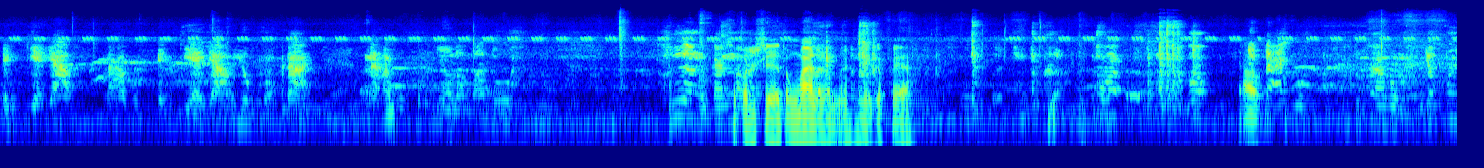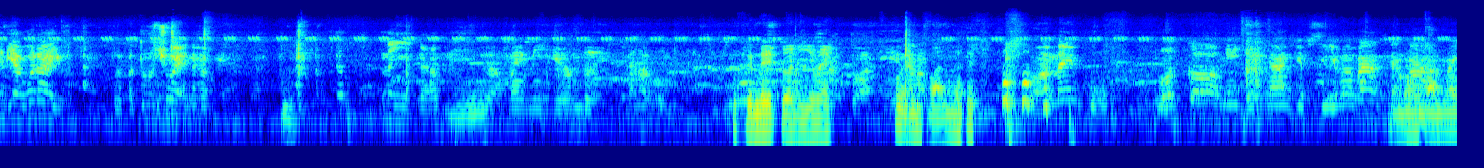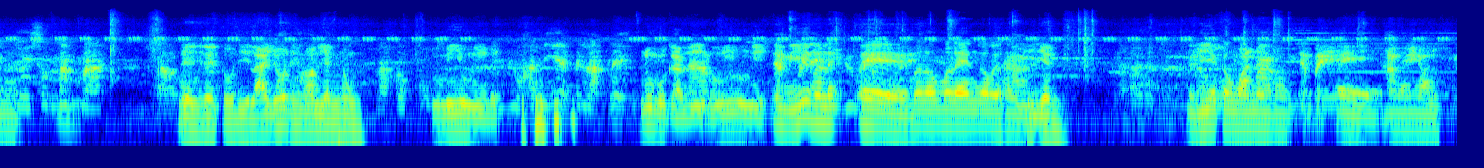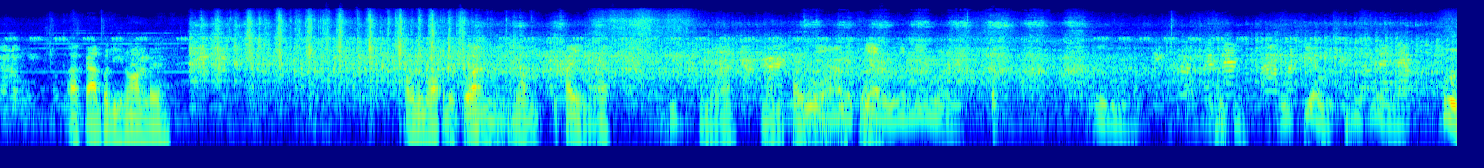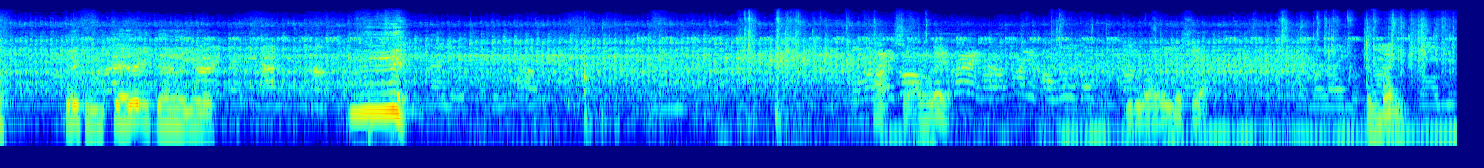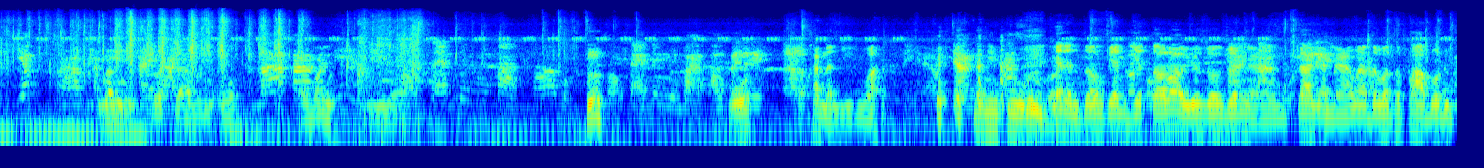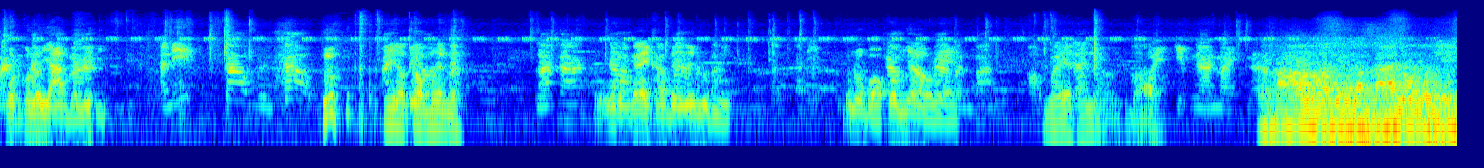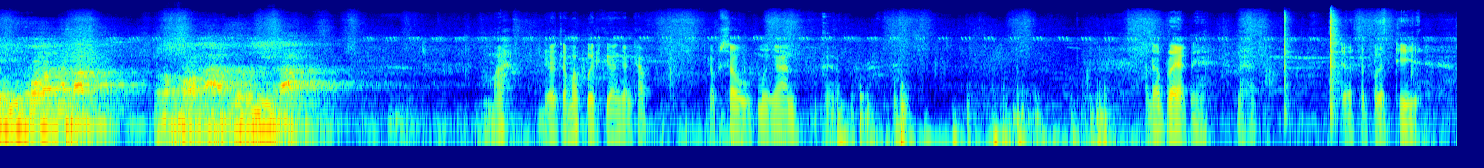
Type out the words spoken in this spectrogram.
เป็นเกียร์ยาวนะครับผมเป็นเกียร์ยาวยกหัวก็ได้นะครับผมเดี๋ยวเรามาดูเครื่องกันหสน่อยปอนเซอร์ต้องมาแล้วครับนะในกาแฟ เอายกได้อยู่นะครับผมยกมือเดียวก็ได้อยู่เปิดประตูช่วยนะครับ นี่นะครับเครื่องไม่มีเยิ้มเลยนะครับผมขึ้นได้ตัวดีไหมตัวนี้พูดนะถึคงรับฝันเลย ตัวไม่ผุรถก็มีเก็บงานเก็บสีมาบ้าง แต่ว่าไม่เคยชนหนักมานะครับเดี๋ยวที่ได้ตัวดีหลายโยนเห็นนอนเลี้ยงยุ่งนะครับผมมึงมียุ่งนี่เลยอยู่คันนี้เป็นหลักเลยยุ่งเหมือนกันเลยมึงยุ่งนี่ไม่มีมันเลยเอ้มาลงแมลงก็ไม่ค่อยมีที่เย็นเดี๋ยวนี้กลางวันนะมันจะไปเอ้แมลงวัน นะครับผม อากาศพอดีนอนเลย เอาหนึ่งออกเลยก้อนม่วนไฟนเห็นไหมม่วนไฟไปหัวหาไปเที่ยวกันนี่หน่ยไม่ดูไม่เที่ยวไม่เที่ยวนะเจอถึงเจอแล้วเจอเยอะสองเลยกินน้อยมันไม่เสียตึงเบิ้ลมันรสชาติโอ้เอามันดีเลย สองแสนหนึ่งหมื่นบาทเอาไปเลยนะคเอารับขั้นนั้นดีกว่านี่นะครับยางนี่คือแค่เดินสองเซนเจ็ดต่อร้อยกันสองเซนหนาต่างกันหนาว่าแต่ว่าสภาพรถโคตรคนละอย่างกันเลยอันนี้เก้าหมื่นเก้านี่เอาเก้าหมื่นเลยราคาโอ้บอกง่ายครับเลยได้รุ่นนี้มันมาบอกความยาวเลยเว้ยทั้งอย่างเอาไปเก็บงานใหม่นะครับชาววันเดือนหลักสายลงบนที่เฮลิคอนนะครับขออาบสวัสดีครับมา เดี๋ยวจะมาเปิดเครื่องกันครับ กับเซามืองานนะครับอันดับแรกเนี่ยนะครับเดี๋ยวจะเปิดที่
